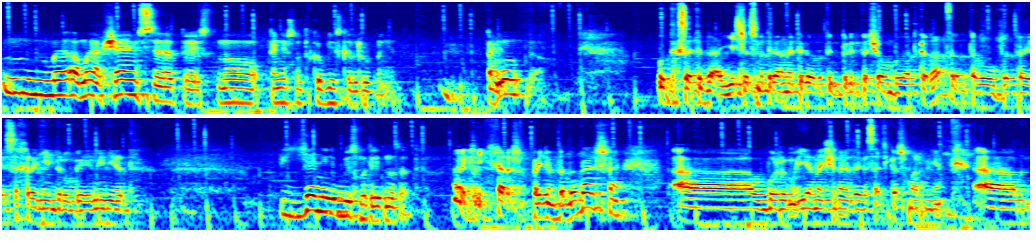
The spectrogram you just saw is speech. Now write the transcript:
Мы, а мы общаемся, то есть, но, конечно, такой близкой дружбы нет. Понятно. Ну, да. Вот, кстати, да, если смотря наперед, ты предпочел бы отказаться от того опыта и сохранить друга или нет? Я не люблю смотреть назад. Окей, хорошо, пойдем тогда дальше. А, о, боже мой, я начинаю зависать, кошмар мне. А,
